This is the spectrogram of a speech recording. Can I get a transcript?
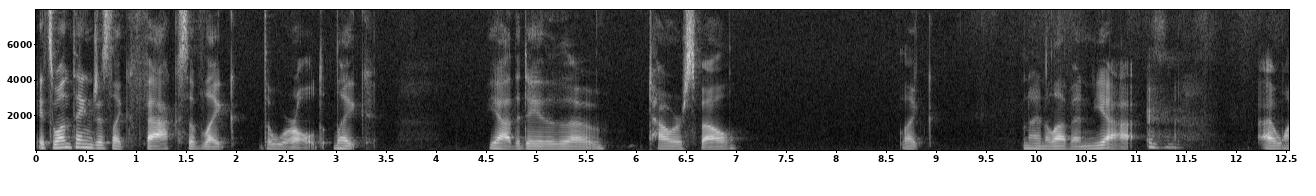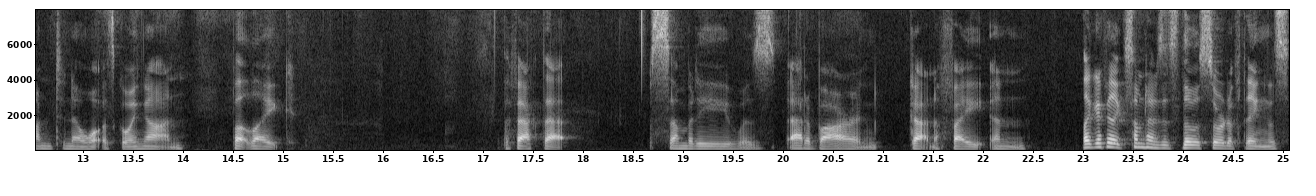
It's one thing just like facts of like the world. Like yeah, the day that the towers fell like 9/11. Yeah. Mm-hmm. I wanted to know what was going on. But like the fact that somebody was at a bar and got in a fight and like I feel like sometimes it's those sort of things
